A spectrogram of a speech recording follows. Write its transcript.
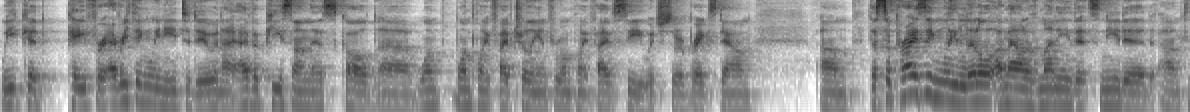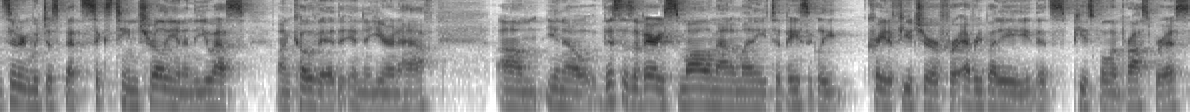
we could pay for everything we need to do. And I, I have a piece on this called uh, 1, 1.5 trillion for 1.5C, which sort of breaks down um, the surprisingly little amount of money that's needed, um, considering we just spent 16 trillion in the U.S. on COVID in a year and a half. Um, you know, this is a very small amount of money to basically create a future for everybody that's peaceful and prosperous.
